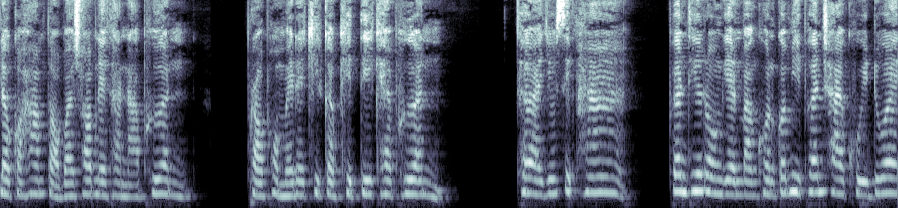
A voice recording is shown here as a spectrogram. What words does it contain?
แล้วก็ห้ามตอบว่าชอบในฐานะเพื่อน เพราะผมไม่ได้คิดกับคิตตี้แค่เพื่อน เธออายุสิบห้าเพื่อนที่โรงเรียนบางคนก็มีเพื่อนชายคุยด้วย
